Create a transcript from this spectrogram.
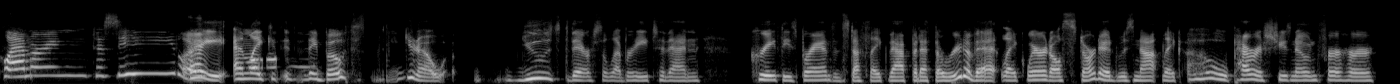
clamoring to see? Like, right. And like they both, you know, used their celebrity to then create these brands and stuff like that. But at the root of it, like where it all started was not like, oh, Paris, she's known for her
